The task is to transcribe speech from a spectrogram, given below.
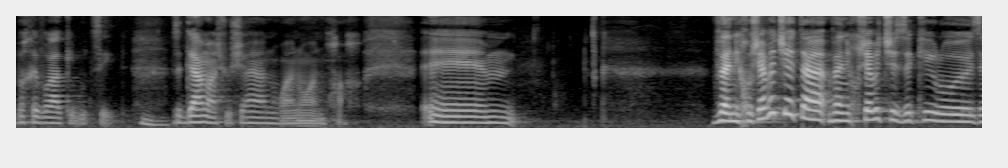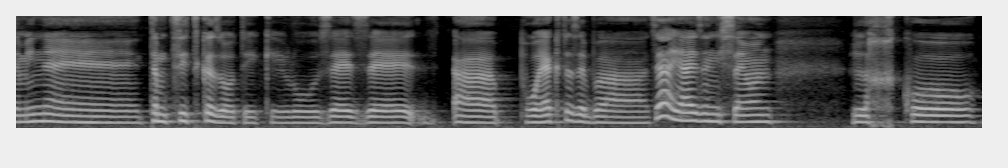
בחברה הקיבוצית. זה גם משהו שהיה נורא נורא נוכח. אמ, ואני חושבת, שאתה, ואני חושבת שזה כאילו איזה מין אה, תמצית כזאת, כאילו זה, זה, הפרויקט הזה, זה היה איזה ניסיון לחקור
